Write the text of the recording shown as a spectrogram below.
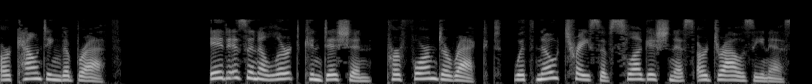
or counting the breath. It is an alert condition, performed erect, with no trace of sluggishness or drowsiness.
